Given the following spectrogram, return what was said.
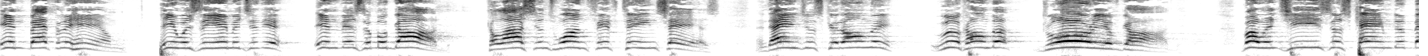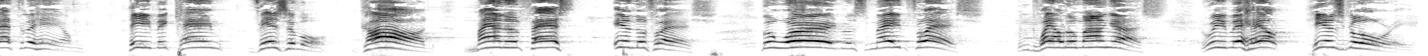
in Bethlehem, he was the image of the invisible God. Colossians 1.15 says, and angels could only look on the glory of God. But when Jesus came to Bethlehem, he became visible. God manifest in the flesh the Word was made flesh and dwelt among us. We beheld His glory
